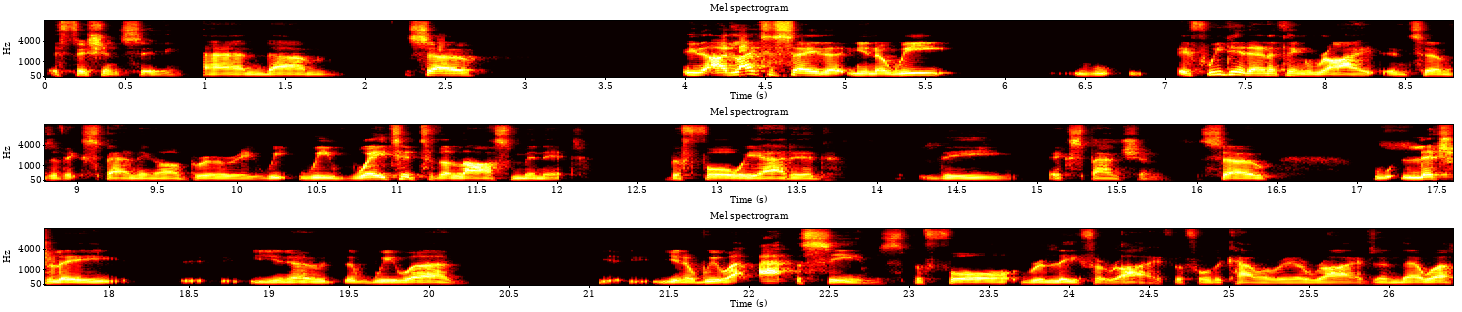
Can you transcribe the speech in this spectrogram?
efficiency, and um, so you know, I'd like to say that you know we. If we did anything right in terms of expanding our brewery, we, we waited to the last minute before we added the expansion. So literally, you know, we were, you know, we were at the seams before relief arrived, before the cavalry arrived. And there were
